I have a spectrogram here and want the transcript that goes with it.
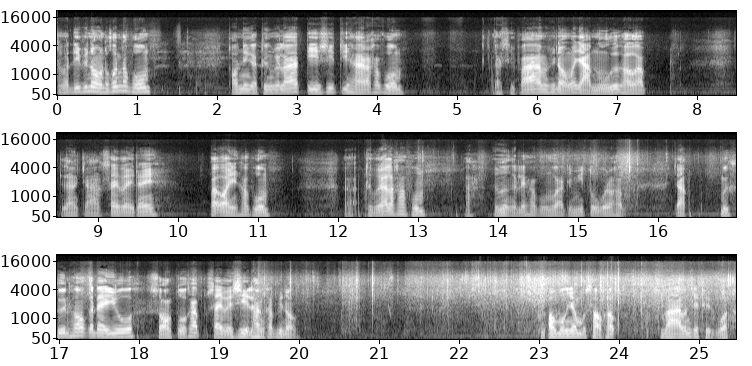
สวัสดีพี่น้องทุกคนครับผม ตอนนี้ก็ถึงเวลาตีสี่ตีห้าแล้วครับผมกับสีฟ้าพี่น้องมายามหนูคือเขาครับ หลังจากใส่ไว้ในปลาอ้อยครับผมก็ถึงเวลาแล้วครับผมไปเบิ่งกันเลยครับผมว่าจะมีตัวบ่เนาะครับ จากมือคืนเขาก็ได้อยู่สองตัวครับใส่ไว้สี่หลังครับพี่น้องเอาเมืองยามบุเสาครับว่ามันจะถึงบ่น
